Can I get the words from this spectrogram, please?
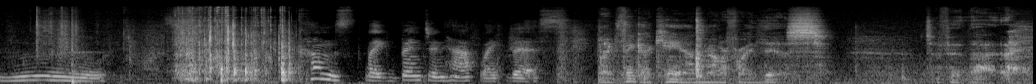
Ooh. It comes like bent in half like this. I think I can modify this to fit that.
